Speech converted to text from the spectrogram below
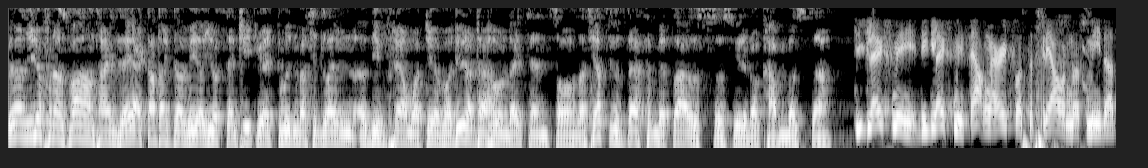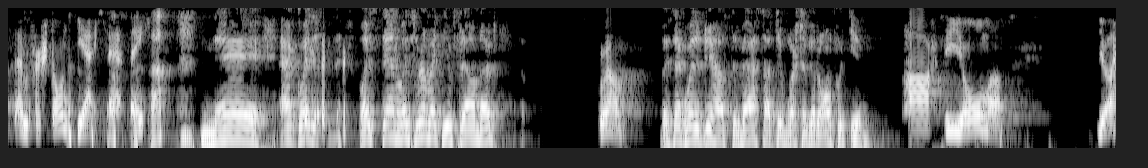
haben genug von das Valentine's Day. Ich dachte, dass wir jetzt den Titel wir würden, was sie bleiben, uh, die Frauen, was die, was die da holen, das sind. So, das hört sich das mit so, dass, dass wir das auch haben, was, uh, Die gleich me, die gleich me sagen alles wat de vrouwen dat me dat een verstand geeft, nee? nee, ich weiß, was denn, was für mit die Frauen dort? Waarom? Ich sag, wenn du hast die Weisheit, die wirst du gerade Antwort geben. Ach, die jongen. Ja.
